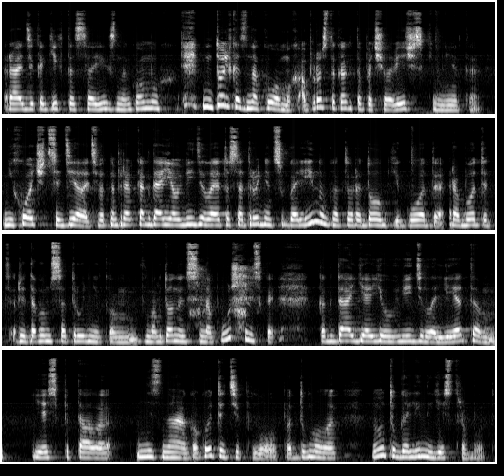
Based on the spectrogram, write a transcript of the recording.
ради каких-то своих знакомых, не только знакомых, а просто как-то по-человечески мне это не хочется делать. Вот, например, когда я увидела эту сотрудницу Галину, которая долгие годы работает рядовым сотрудником в Макдональдсе на Пушкинской, когда я ее увидела летом, я испытала, не знаю, какое-то тепло. Подумала, ну вот у Галины есть работа.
